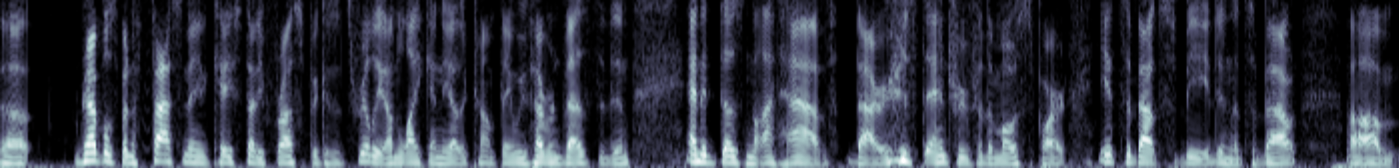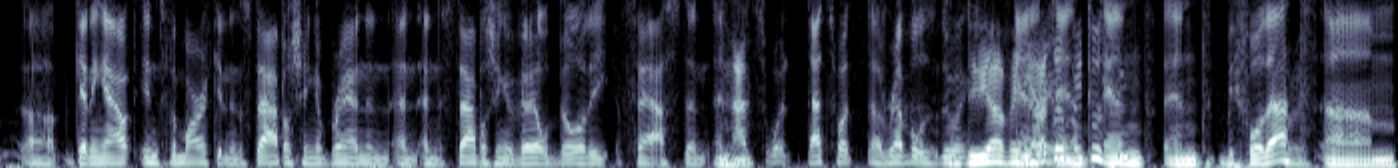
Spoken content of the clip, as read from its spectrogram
uh, Revel's been a fascinating case study for us because it's really unlike any other company we've ever invested in, and it does not have barriers to entry for the most part. It's about speed and it's about um, uh, getting out into the market and establishing a brand and, and, and establishing availability fast, and, and Mhm. that's what that's what uh, Revel is doing. Do you have any and, other and, B2C? and, and before that, um,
